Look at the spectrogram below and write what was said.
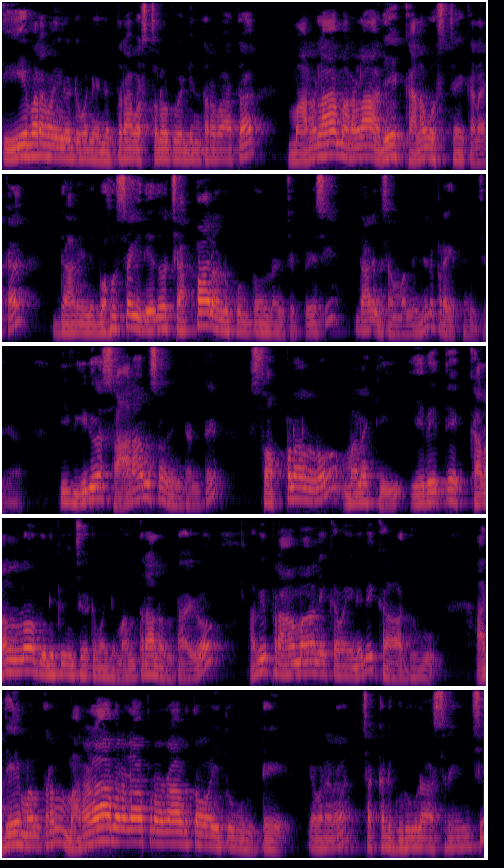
తీవ్రమైనటువంటి నిద్రావస్థలోకి వెళ్ళిన తర్వాత మరలా మరలా అదే కళ వస్తే కనుక దానిని బహుశా ఇదేదో చెప్పాలనుకుంటోందని చెప్పేసి దానికి సంబంధించిన ప్రయత్నం చేయాలి. ఈ వీడియో సారాంశం ఏంటంటే స్వప్నంలో మనకి ఏవైతే కళల్లో వినిపించేటువంటి మంత్రాలు ఉంటాయో అవి ప్రామాణికమైనవి కాదు. అదే మంత్రం మరలా మరలా పునరావృతం అవుతూ ఉంటే ఎవరైనా చక్కటి గురువుని ఆశ్రయించి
